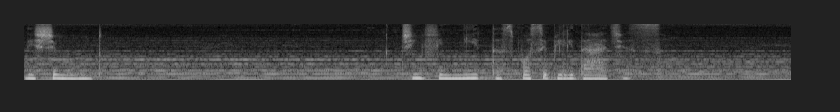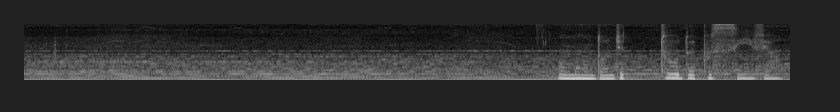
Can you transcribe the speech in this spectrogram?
neste mundo de infinitas possibilidades. um mundo onde tudo é possível.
